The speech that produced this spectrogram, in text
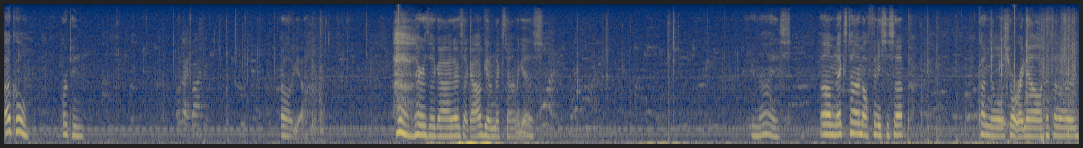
Oh, cool. Protein. Okay, bye. Oh, yeah. there's a guy, there's a guy. I'll get him next time, I guess. Nice. Um, next time I'll finish this up. Cutting a little short right now because I don't really,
